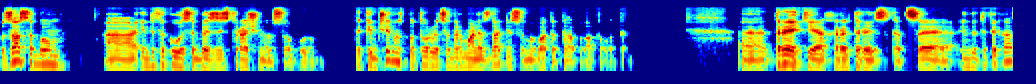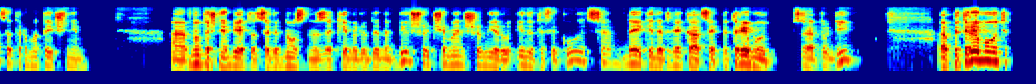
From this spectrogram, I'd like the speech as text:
засобом а, ідентифікує себе зі втраченою особою. Таким чином спотворюється нормальна здатність сумувати та оплакувати. Е, Третя характеристика це ідентифікація травматичні. Е, Внутрішні об'єкти це відносини, з якими людина більшою чи меншою мірою ідентифікується. Деякі ідентифікації підтримують це тоді, е, підтримують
